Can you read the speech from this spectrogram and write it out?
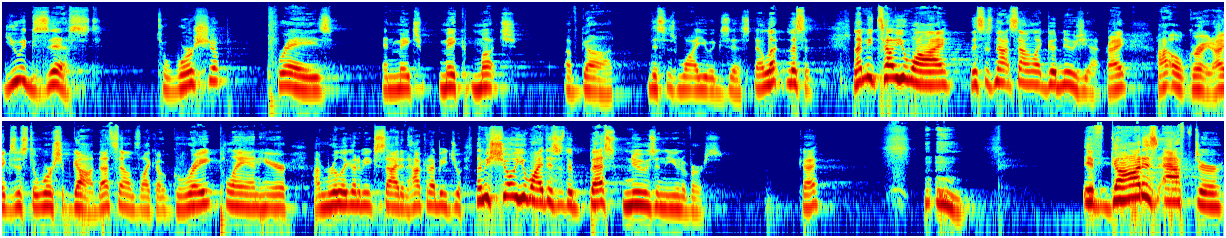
You exist to worship, praise, and make, make much of God. This is why you exist. Now, let, listen, let me tell you why. This does not sound like good news yet, right? I, oh, great. I exist to worship God. That sounds like a great plan here. I'm really going to be excited. How can I be joy? Let me show you why this is the best news in the universe. Okay? if God is after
